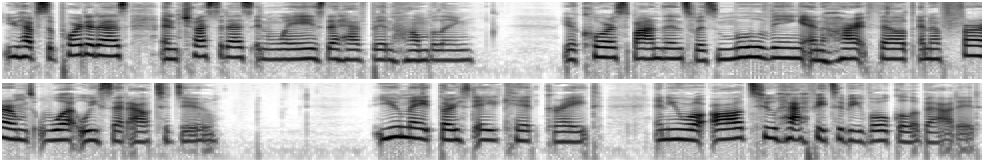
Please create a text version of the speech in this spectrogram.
You have supported us and trusted us in ways that have been humbling. Your correspondence was moving and heartfelt and affirmed what we set out to do. You made Thirst Aid Kit great, and you were all too happy to be vocal about it.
